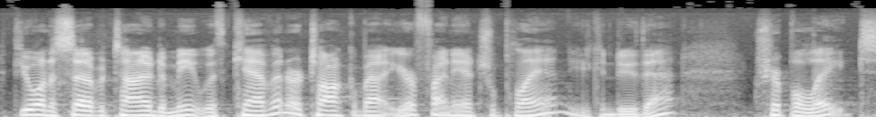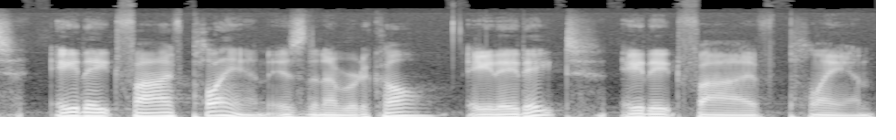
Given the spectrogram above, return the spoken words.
If you want to set up a time to meet with Kevin or talk about your financial plan, you can do that. 888 885 PLAN is the number to call. 888 885 PLAN.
